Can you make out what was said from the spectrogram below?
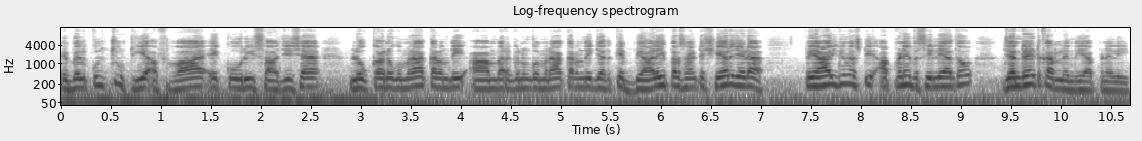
ਇਹ ਬਿਲਕੁਲ ਝੂਠੀ ਅਫਵਾਹ ਹੈ, ਇਹ ਕੋਰੀ ਸਾਜ਼ਿਸ਼ ਹੈ। ਲੋਕਾਂ ਨੂੰ ਗੁੰਮਰਾਹ ਕਰਨ ਦੀ, ਆਮ ਵਰਗ ਨੂੰ ਗੁੰਮਰਾਹ ਕਰਨ ਦੀ, ਜਦਕਿ 42% ਸ਼ੇਅਰ ਜਿਹੜਾ ਪੰਜਾਬ ਯੂਨੀਵਰਸਿਟੀ ਆਪਣੇ ਵਸੀਲਿਆਂ ਤੋਂ ਜਨਰੇਟ ਕਰ ਲੈਂਦੀ ਹੈ ਆਪਣੇ ਲਈ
